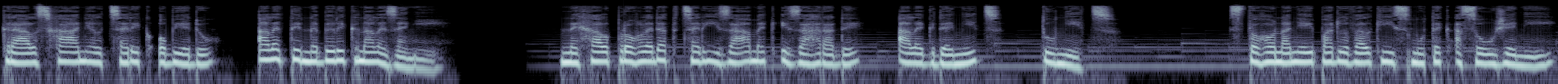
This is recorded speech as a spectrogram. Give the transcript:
král scháněl dcery k obědu, ale ty nebyly k nalezení. Nechal prohledat celý zámek i zahrady, ale kde nic, tu nic. Z toho na něj padl velký smutek a soužení,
